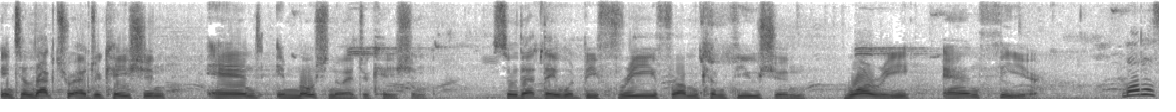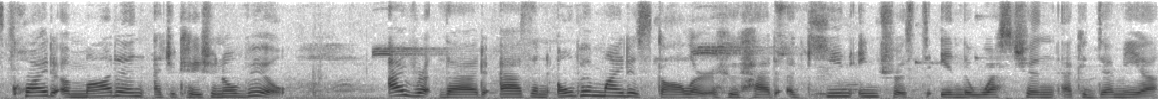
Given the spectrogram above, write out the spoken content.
intellectual education, and emotional education, so that they would be free from confusion, worry, and fear. That is quite a modern educational view. I read that as an open minded scholar who had a keen interest in the Western academia,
